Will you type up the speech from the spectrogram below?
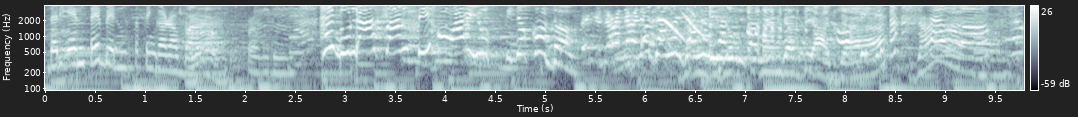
Dari NTB Nusa Tenggara Barat from Bima. Hai Bunda Asanti, how are you? Video call dong. Eh, jangan, jangan, Oh, jangan, jangan, jangan, jangan. Main ganti aja. Oh. Jangan. Hello, hello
